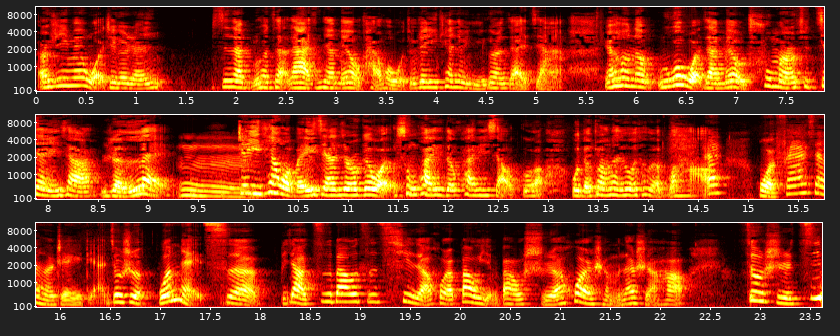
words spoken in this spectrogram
而是因为我这个人。现在比如说咱俩今天没有开会，我就这一天就一个人在家。然后呢，如果我在没有出门去见一下人类，嗯，这一天我唯一见就是给我送快递的快递小哥，我的状态就会特别不好。哎，我发现了这一点，就是我每次比较自暴自弃的，或者暴饮暴食或者什么的时候，就是基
